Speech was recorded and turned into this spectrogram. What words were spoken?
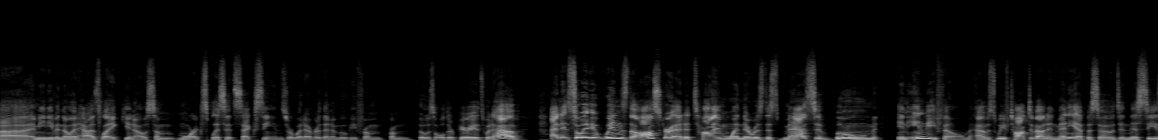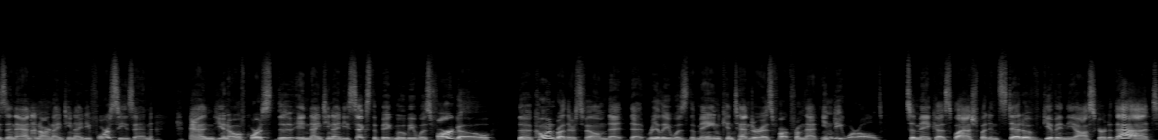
Uh, I mean, even though it has like you know some more explicit sex scenes or whatever than a movie from from those older periods would have, and it, so it, it wins the Oscar at a time when there was this massive boom in indie film, as we've talked about in many episodes in this season and in our 1994 season. And you know, of course, the in 1996 the big movie was Fargo, the Coen Brothers film that that really was the main contender as far from that indie world to make a splash. But instead of giving the Oscar to that,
